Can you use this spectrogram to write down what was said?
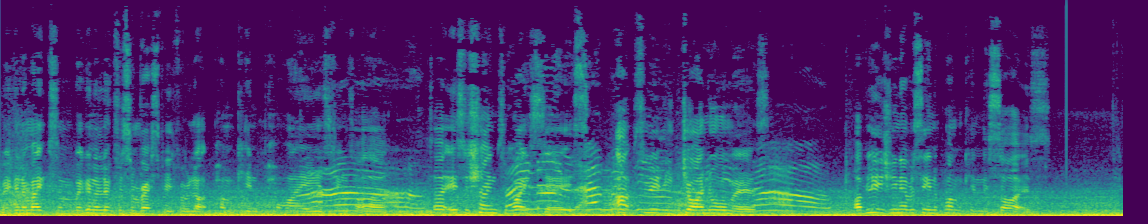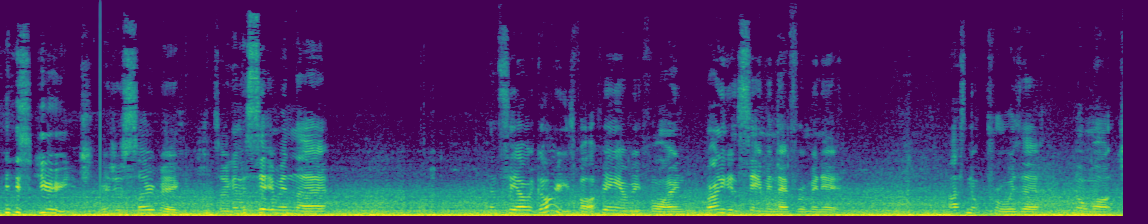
We're going to make some, we're going to look for some recipes for like pumpkin pies, things like that. So it's a shame to waste it. It's absolutely ginormous. I've literally never seen a pumpkin this size. it's huge. It's just so big. So we're gonna sit him in there and see how it goes. But I think it'll be fine. We're only gonna sit him in there for a minute. That's not cruel, is it? Not much.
